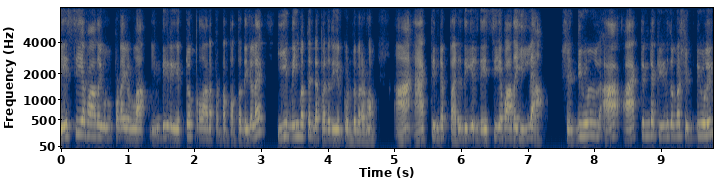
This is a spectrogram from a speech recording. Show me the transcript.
ദേശീയപാത ഉൾപ്പെടെയുള്ള ഇന്ത്യയിലെ ഏറ്റവും പ്രധാനപ്പെട്ട പദ്ധതികളെ ഈ നിയമത്തിന്റെ പരിധിയിൽ കൊണ്ടുവരണം. ആ ആക്ടിന്റെ പരിധിയിൽ ദേശീയപാത ഇല്ല. ഷെഡ്യൂൾ ആ ആക്ടിന്റെ കീഴിലുള്ള ഷെഡ്യൂളിൽ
